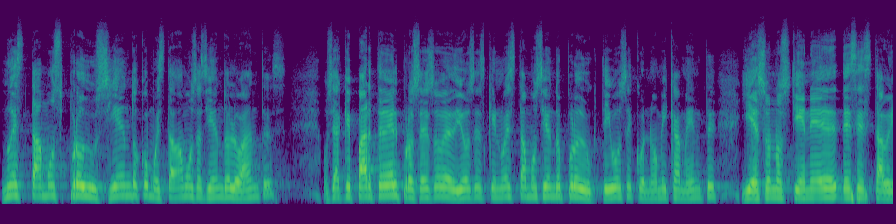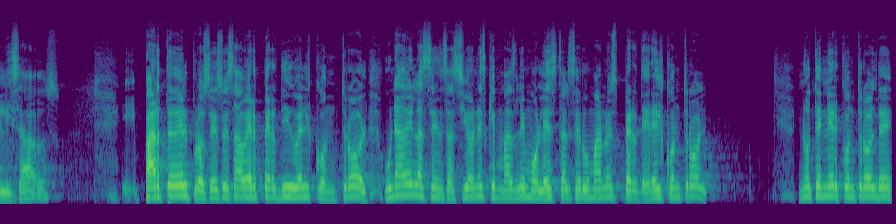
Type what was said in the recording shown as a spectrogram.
No estamos produciendo como estábamos haciéndolo antes. O sea que parte del proceso de Dios es que no estamos siendo productivos económicamente y eso nos tiene desestabilizados. Parte del proceso es haber perdido el control. Una de las sensaciones que más le molesta al ser humano es perder el control. No tener control de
